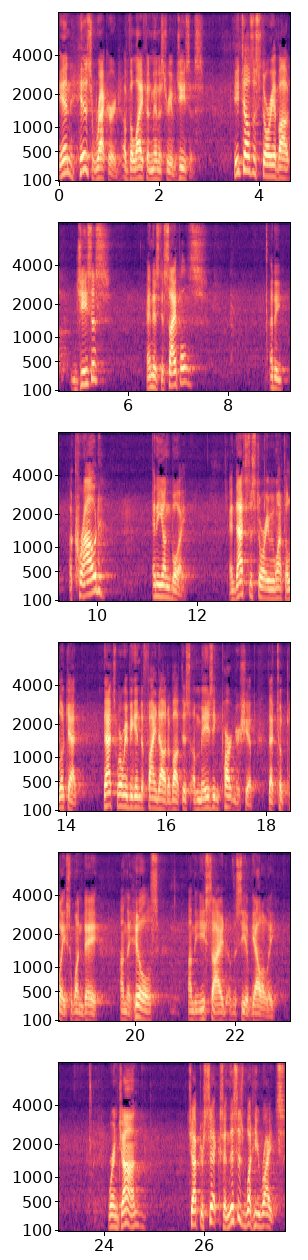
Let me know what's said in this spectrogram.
In his record of the life and ministry of Jesus, he tells a story about Jesus and his disciples a, a crowd and a young boy. And that's the story we want to look at. That's where we begin to find out about this amazing partnership that took place one day on the hills on the east side of the Sea of Galilee. We're in John chapter 6, and this is what he writes.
